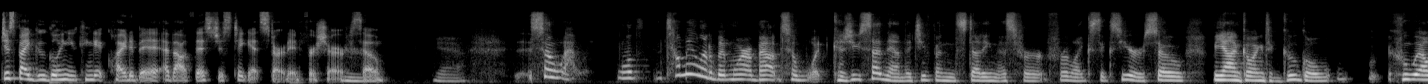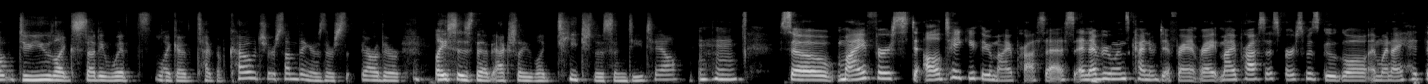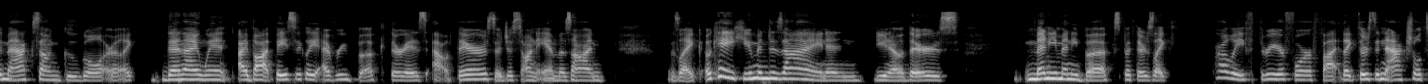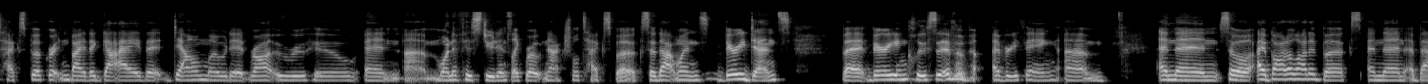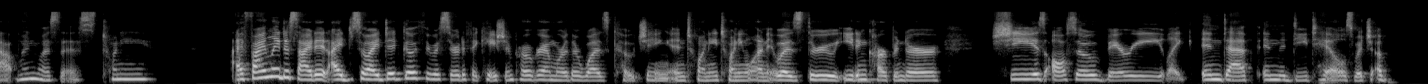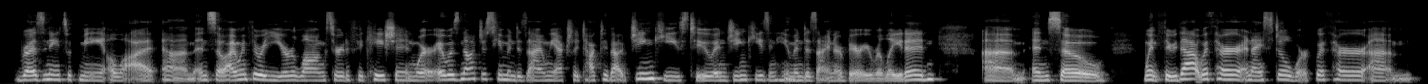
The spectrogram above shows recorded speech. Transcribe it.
just by googling you can get quite a bit about this just to get started for sure. Mm. so yeah. So well tell me a little bit more about so what because you said now that you've been studying this for for like six years. So beyond going to google who else do you like study with like a type of coach or something or is there are there places that actually like teach this in detail mm-hmm. so my first i'll take you through my process and mm-hmm. everyone's kind of different right my process first was google and when i hit the max on google or like then i went i bought basically every book there is out there so just on amazon was like okay human design and you know there's many many books but there's like probably three or four or five. Like there's an actual textbook written by the guy that downloaded Ra Uru Hu, and um, one of his students like wrote an actual textbook. So that one's very dense, but very inclusive of everything. Um, and then so I bought a lot of books, and then about when was this? 20. I finally decided I so I did go through a certification program where there was coaching in 2021. It was through Eden Carpenter she is also very like in depth in the details which uh, resonates with me a lot um, and so i went through a year long certification where it was not just human design. We actually talked about gene keys too and gene keys and human design are very related um, and so went through that with her and i still work with her um,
